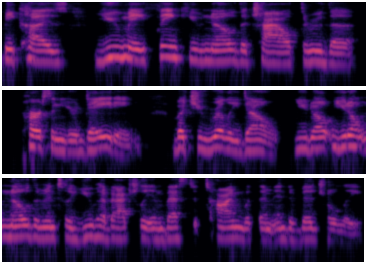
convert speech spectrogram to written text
because you may think you know the child through the person you're dating but you really don't. You don't you don't know them until you have actually invested time with them individually.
